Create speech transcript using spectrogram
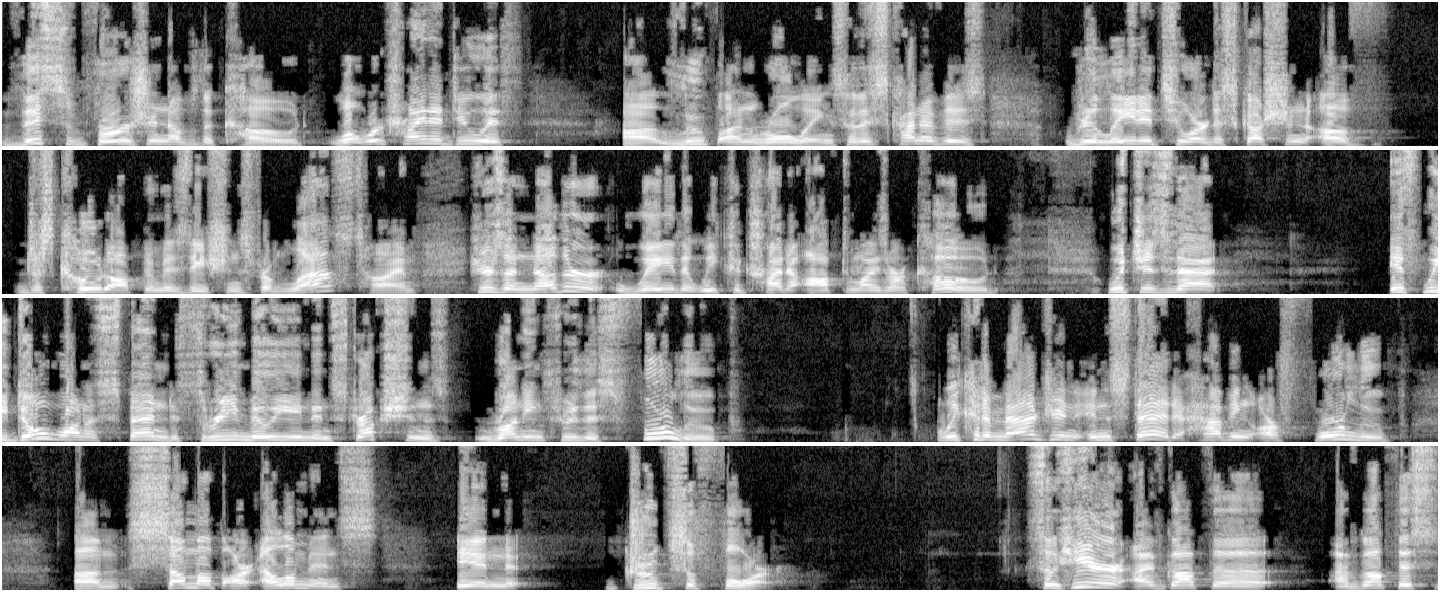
this version of the code, what we're trying to do with uh, loop unrolling, so this kind of is related to our discussion of just code optimizations from last time. Here's another way that we could try to optimize our code, which is that if we don't want to spend 3 million instructions running through this for loop, we could imagine instead having our for loop um, sum up our elements in groups of four. So here I've got the I've got this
